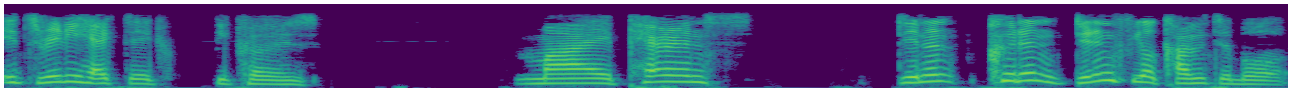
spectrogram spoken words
it's really hectic because my parents didn't couldn't didn't feel comfortable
